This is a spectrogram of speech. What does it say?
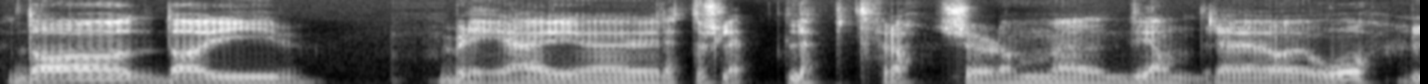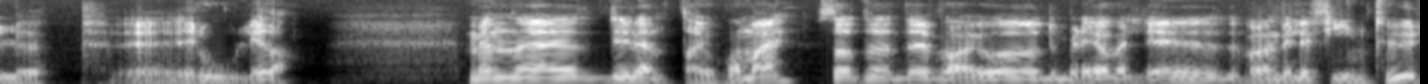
Da, da ble jeg rett og slett løpt fra, sjøl om de andre òg løp rolig, da. Men de venta jo på meg, så det, det var jo Det ble jo veldig Det var en veldig fin tur.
